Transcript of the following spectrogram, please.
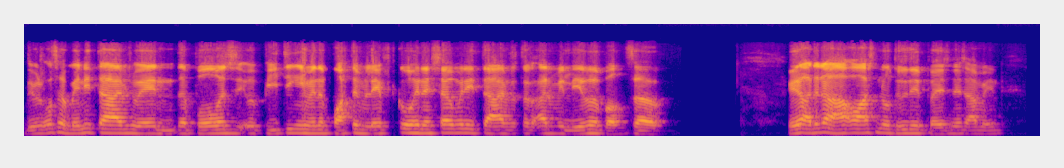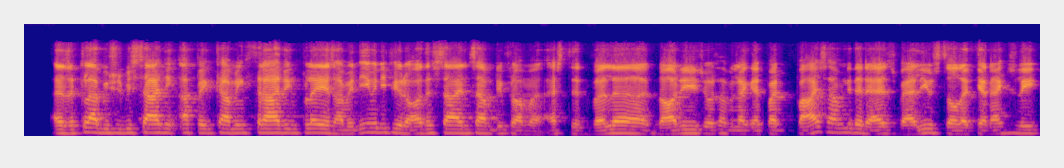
there were also many times when the ball was beating him in the bottom left corner so many times it was unbelievable. So yeah, I don't know how Arsenal do their business. I mean, as a club, you should be signing up and coming, thriving players. I mean, even if you'd rather sign somebody from uh, Aston Villa, Norwich, or something like that, but buy somebody that has value still that can actually,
